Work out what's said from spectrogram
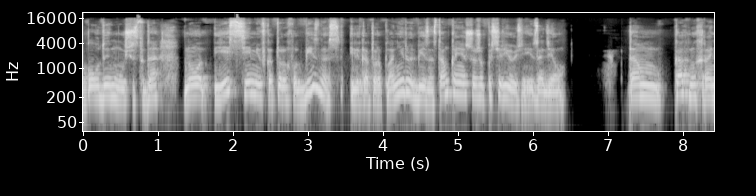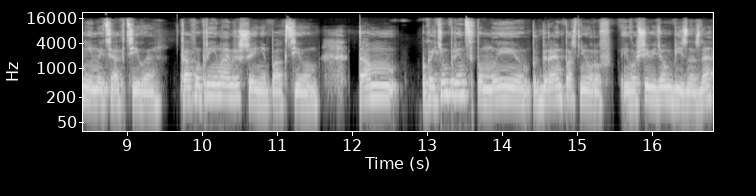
поводу имущества, да. Но есть семьи, в которых вот бизнес, или которые планируют бизнес, там, конечно же, посерьезнее задел. Там как мы храним эти активы, как мы принимаем решения по активам, там по каким принципам мы подбираем партнеров и вообще ведем бизнес, да?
